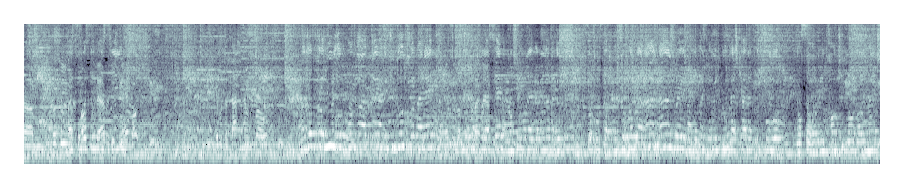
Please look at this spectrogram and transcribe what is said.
um, there. Able to dash and throw. Skyline reprendra après avec une autre manette. Entre la scène, à l'enchaînement de la Birmingham à deux têtes. Sur Ponster, sur Ponster, bien, joué. Bah, il passe une bout HK, 9 X combo. Et on se remet tranquillement dans le match.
